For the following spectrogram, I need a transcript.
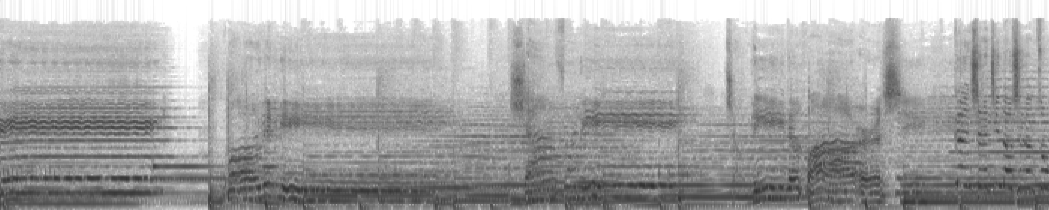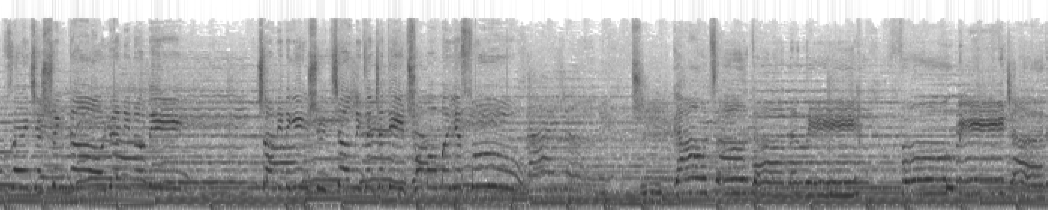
力，我愿意降服你，照你。的话而行，更深的进到神的同在，一起宣告，愿你的灵，照你的应许降临在这地，充满我们耶稣，至高者的能力伏笔着地，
